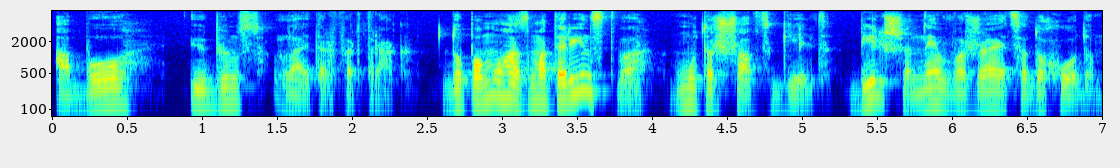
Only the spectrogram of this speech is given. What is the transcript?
або Übungsleitervertrag. Допомога з материнства Mutterschaftsgeld більше не вважається доходом.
